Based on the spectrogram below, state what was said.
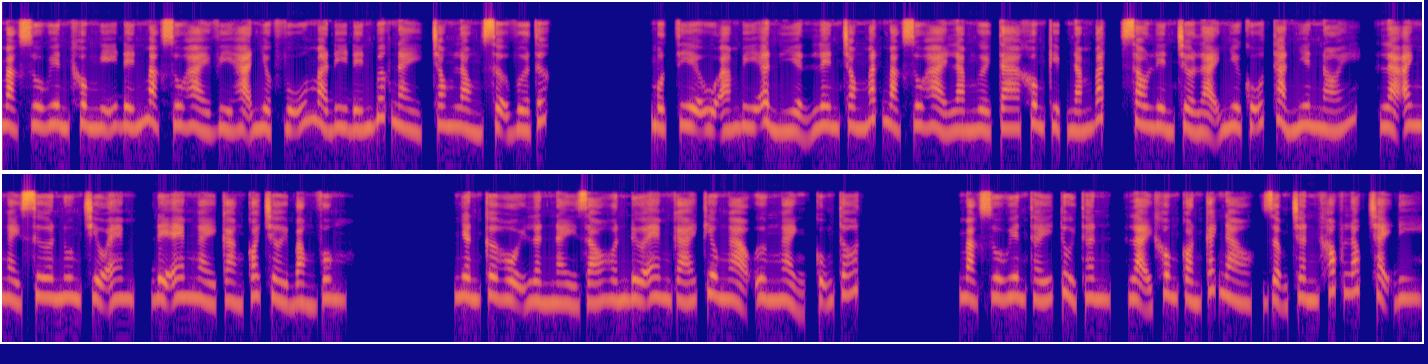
Mặc dù Huyên không nghĩ đến Mặc Du Hải vì hạ nhược vũ mà đi đến bước này, trong lòng sợ vừa tức. Một tia u ám bí ẩn hiện lên trong mắt Mạc Du Hải làm người ta không kịp nắm bắt, sau liền trở lại như cũ thản nhiên nói, là anh ngày xưa nuông chiều em, để em ngày càng coi trời bằng vung. Nhân cơ hội lần này giáo huấn đứa em gái kiêu ngạo ương ngạnh cũng tốt. Mặc dù Huyên thấy tủi thân, lại không còn cách nào, dậm chân khóc lóc chạy đi.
